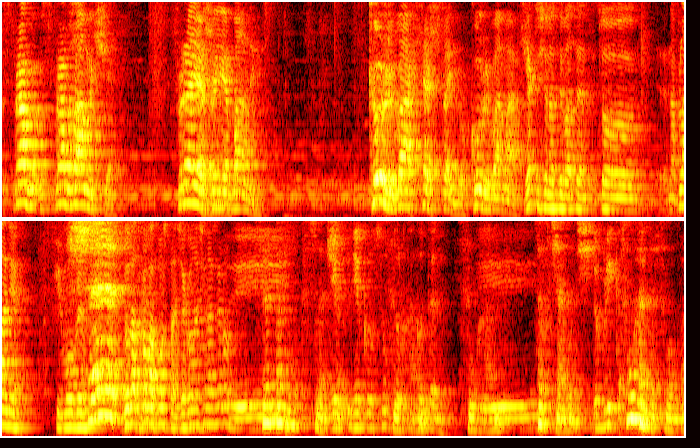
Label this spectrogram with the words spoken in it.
Spraw, sprawdzamy się. Frejerze jebany. Kurwa chcesz tego, kurwa mać. Jak to się nazywa ten, co na planie filmowym? Przez- Dodatkowa postać, jak ona się nazywa? Serpawnik słyszy. Nie, nie konstruktor, Słucham. tylko ten. Słucham. Co chciałeś? Dublikat. Słucham te słowa.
